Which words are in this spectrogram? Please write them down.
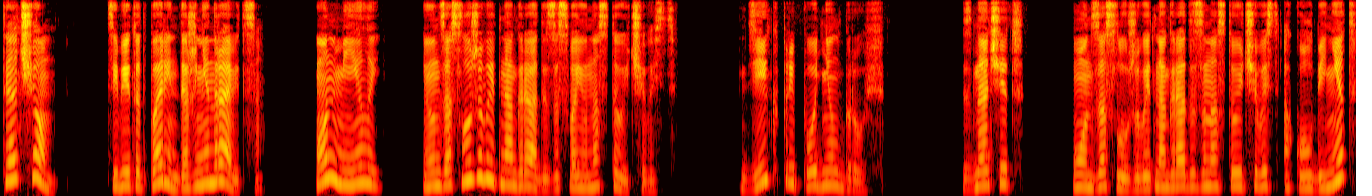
«Ты о чем? Тебе этот парень даже не нравится. Он милый, и он заслуживает награды за свою настойчивость». Дик приподнял бровь. «Значит, он заслуживает награды за настойчивость, а Колби нет?»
